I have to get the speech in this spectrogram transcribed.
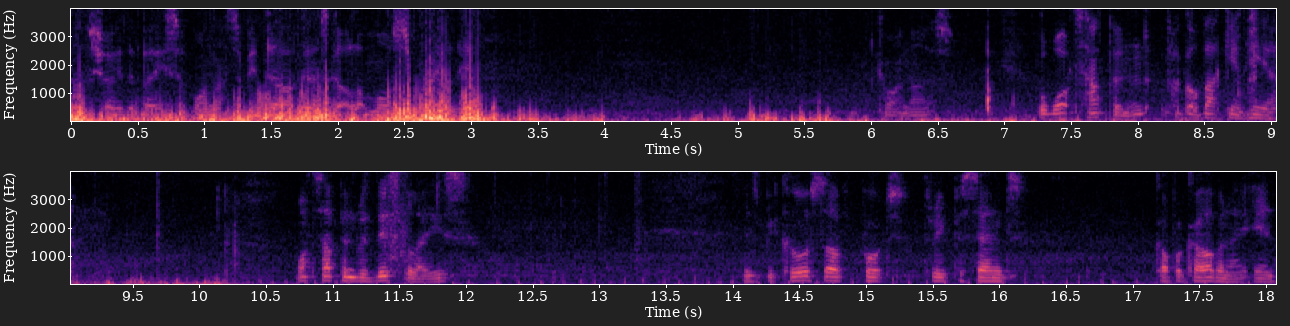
I'll show you the base of one that's a bit darker. It's got a lot more spray on it. Quite nice. But what's happened? If I go back in here what's happened with this glaze is because I've put 3% copper carbonate in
